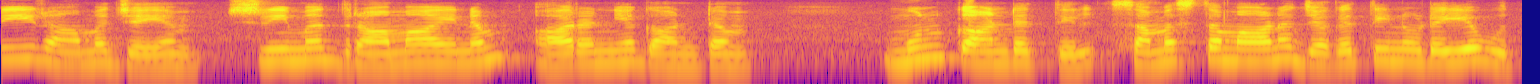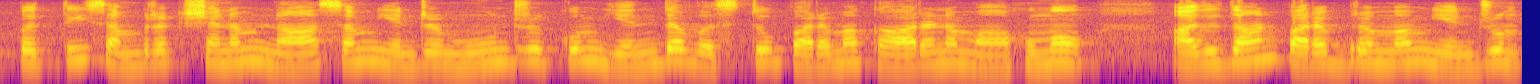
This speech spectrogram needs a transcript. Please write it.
ஸ்ரீராம ஜெயம் ஸ்ரீமத் ராமாயணம் ஆரண்யகாண்டம். முன் காண்டத்தில் சமஸ்தமான ஜகத்தினுடைய உற்பத்தி சம்ரக்ஷணம் நாசம் என்ற மூன்றுக்கும் எந்த வஸ்து பரம காரணமாகுமோ அதுதான் பரபிரம்மம் என்றும்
